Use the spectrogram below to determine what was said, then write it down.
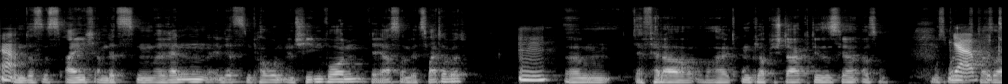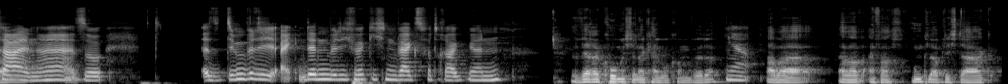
ja. Und das ist eigentlich am letzten Rennen, in den letzten paar Runden entschieden worden, wer erster und wer zweiter wird. Mhm. Ähm, der Feller war halt unglaublich stark dieses Jahr, also muss man Ja, brutal, sagen. ne? Also, also dem würde ich, den würde ich wirklich einen Werksvertrag gönnen. Wäre komisch, wenn er keinen bekommen würde. Ja. Aber er war einfach unglaublich stark.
